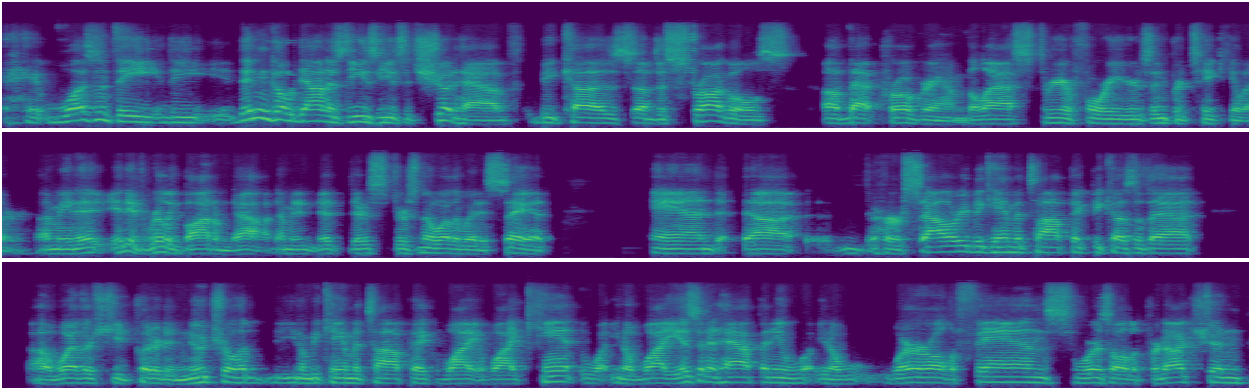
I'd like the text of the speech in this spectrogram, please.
it wasn't the the didn't go down as easy as it should have because of the struggles of that program the last three or four years in particular. I mean, it, it had really bottomed out. I mean, it, there's there's no other way to say it and uh, her salary became a topic because of that. Uh, whether she'd put it in neutral, you know, became a topic. Why? Why can't? What, you know? Why isn't it happening? What, you know, where are all the fans? Where's all the production?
